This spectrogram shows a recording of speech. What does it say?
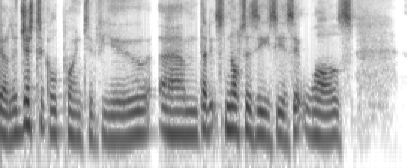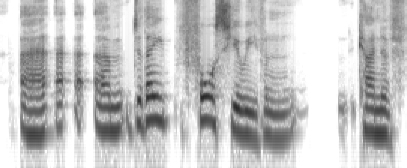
uh, logistical point of view um, that it's not as easy as it was uh, uh, uh um, do they force you even kind of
